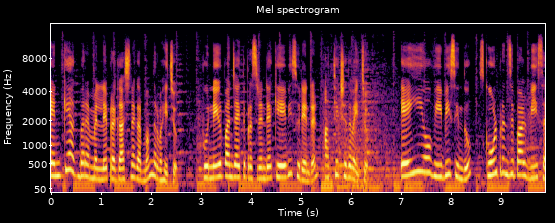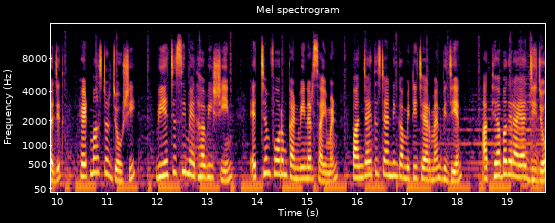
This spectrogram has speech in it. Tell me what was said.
N K Akbar M L A പ്രകാശന കർമ്മം നിർവഹിച്ചു. Punnayur panchayat president K V Surendran അധ്യക്ഷത വഹിച്ചു. A EO V B Sindhu school principal V Sajith headmaster Joshi V H S C മേധാവി Sheen H M forum convener Simon panchayat standing committee chairman Vijayan അധ്യാപകരായ Jijo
